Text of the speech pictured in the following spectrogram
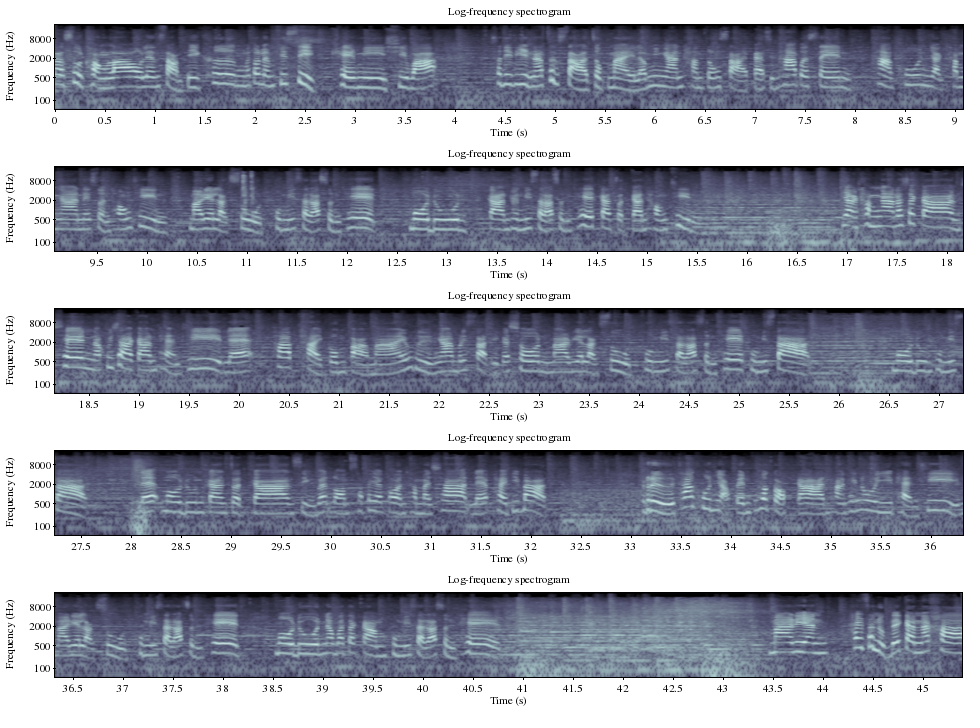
หลักสูตรของเราเรียน 3 ปีครึ่ง ไม่ต้องเรียนฟิสิกส์เคมีชีวะ สถิตินักศึกษาจบใหม่ แล้วมีงานทำตรงสาย 85%หากคุณอยากทำงานในส่วนท้องถิ่น มาเรียนหลักสูตร ภูมิสารสนเทศ โมดูล การภูมิสารสนเทศ การจัดการท้องถิ่น อยากทำงานราชการ เช่น นักวิชาการแผนที่และภาพถ่ายกรมป่าไม้ หรืองานบริษัทเอกชน มาเรียนหลักสูตร ภูมิสารสนเทศ ภูมิศาสตร์ โมดูลภูมิศาสตร์ และโมดูลการจัดการสิ่งแวดล้อมทรัพยากรธรรมชาติ และภัยพิบัติ หรือถ้าคุณอยากเป็นผู้ประกอบการทางเทคโนโลยีแผนที่มาเรียนหลักสูตร ภูมิสารสนเทศ โมดูลนวัตกรรม ภูมิสารสนเทศ มาเรียนให้สนุกด้วยกันนะคะ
